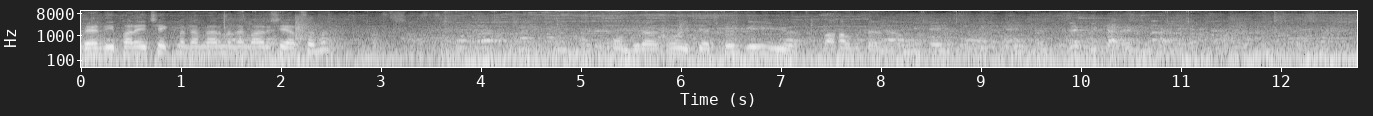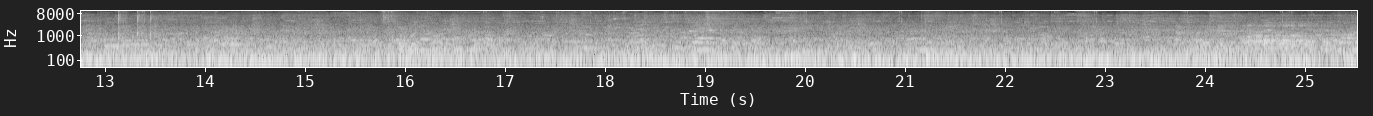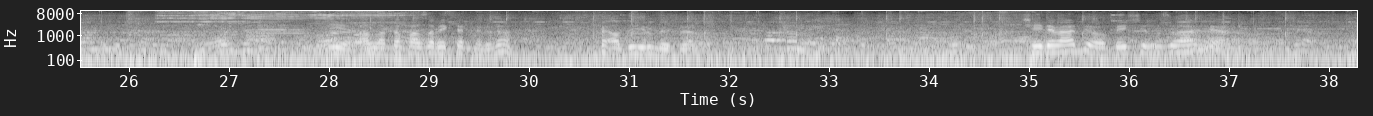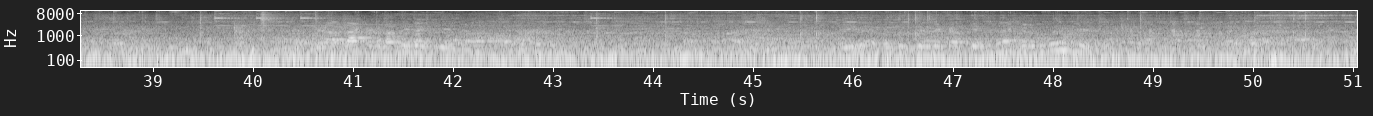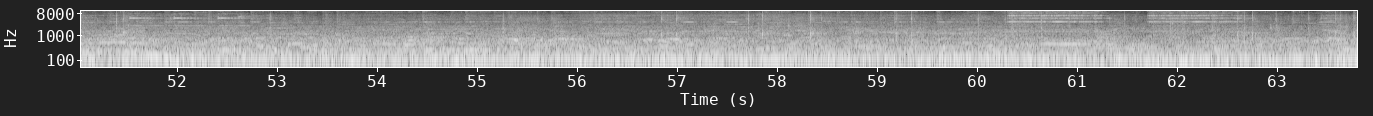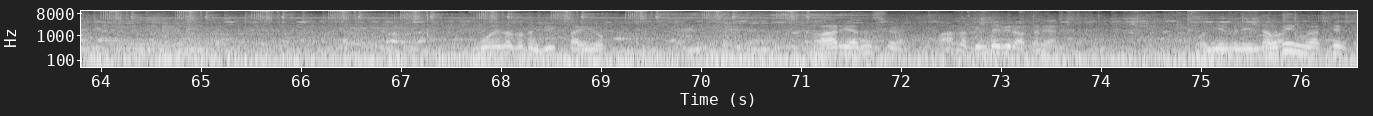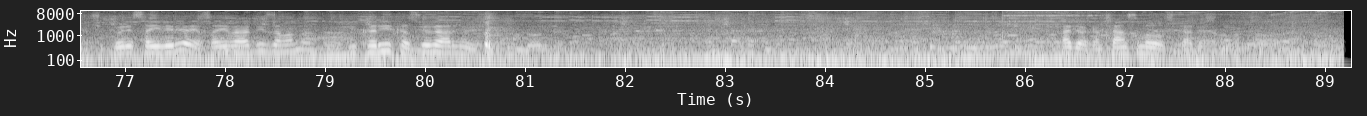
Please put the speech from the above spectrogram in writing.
Verdiği parayı çekmeden vermeden bari şey yapsa da 11'e 12'ye çıkıyor geri yiyor. Bakalım bu sene ne yapacak. Dur iyi. Allah'tan fazla bekletmedi değil mi? Aldı 25 lira. Şeyde verdi ya, o 5 yıldızı verdi yani. Bu oyunda zaten büyük sayı yok. Var ya nasıl yok? Var da binde bir atar yani. O 20'liğinde O var. değil Murat ne böyle sayı veriyor ya sayı verdiği zaman da yukarıyı kasıyor işte. Hı, Doğru. Hadi bakalım şansın bol olsun kardeşim.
